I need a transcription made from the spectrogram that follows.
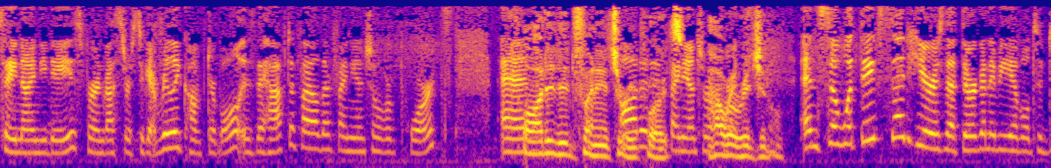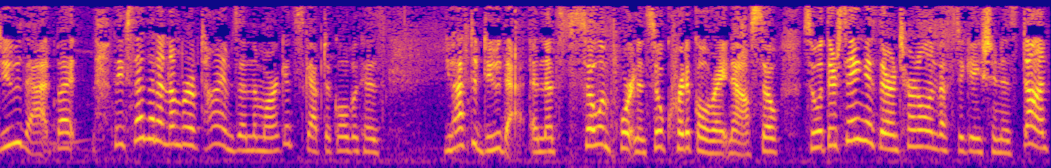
say, 90 days for investors to get really comfortable is they have to file their financial reports and audited financial audited reports. Financial How reports. original. And so what they've said here is that they're going to be able to do that, but they've said that a number of times, and the market's skeptical because you have to do that, and that's so important and so critical right now. So, so what they're saying is their internal investigation is done,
